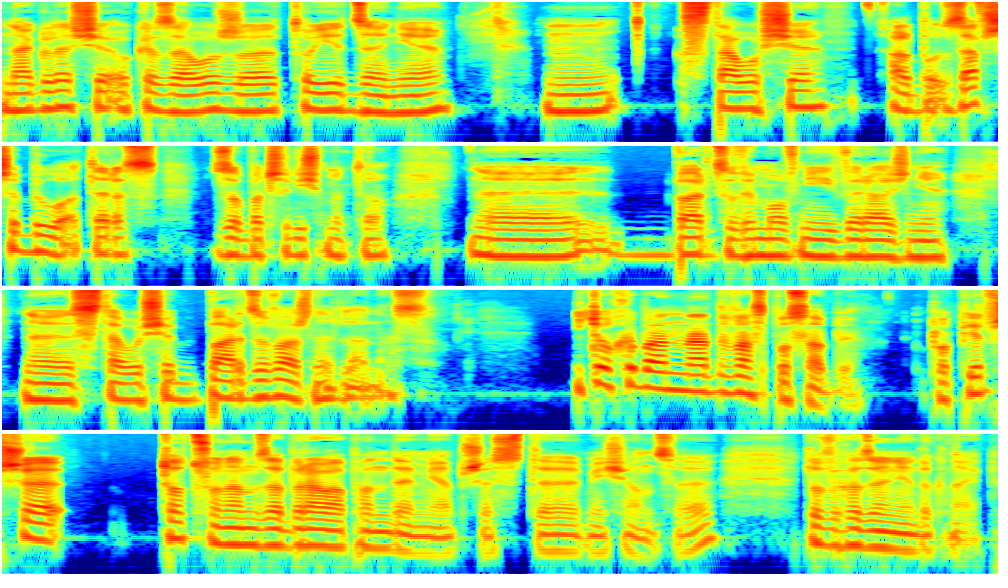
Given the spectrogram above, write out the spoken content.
nagle się okazało, że to jedzenie mm, stało się, albo zawsze było, a teraz zobaczyliśmy to e, bardzo wymownie i wyraźnie, e, stało się bardzo ważne dla nas. I to chyba na dwa sposoby. Po pierwsze, to, co nam zabrała pandemia przez te miesiące, to wychodzenie do knajp.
